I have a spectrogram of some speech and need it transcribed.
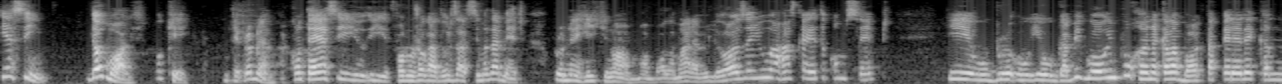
E assim, deu mole. Ok. Não tem problema. Acontece e, e foram jogadores acima da média. Bruno Henrique, uma, uma bola maravilhosa, e o Arrascaeta, como sempre. E o, o, e o Gabigol empurrando aquela bola que tá pererecando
